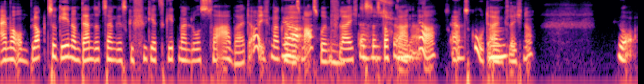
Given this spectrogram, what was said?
Einmal um den Block zu gehen, um dann sozusagen das Gefühl, jetzt geht man los zur Arbeit. Oh, ich man kann Ja. das mal ausprobieren. Vielleicht Das ist das ist doch schön, gar ja. nicht. Ja, Ja. ganz gut Mhm. eigentlich, ne? Ja.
